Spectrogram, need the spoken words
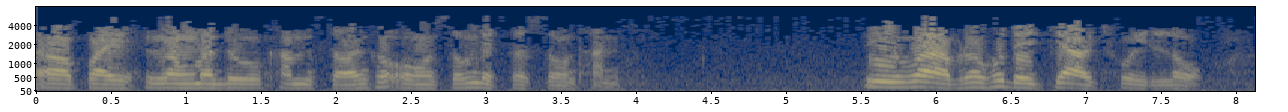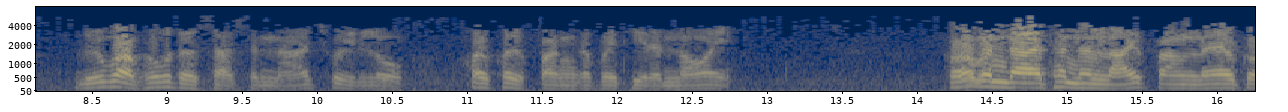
ต่อไปลองมาดูคำสอนขององค์สมเด็จพระทรงทันที่ว่าพระพุทธเจ้าช่วยโลก หรือว่าพระพุทธศาสนาช่วยโลก ค่อยๆฟังกันไปทีละน้อย เพราะบรรดาท่านนั้นหลายฟังแล้วก็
